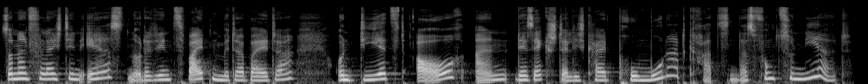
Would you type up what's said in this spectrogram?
sondern vielleicht den ersten oder den zweiten Mitarbeiter und die jetzt auch an der Sechsstelligkeit pro Monat kratzen. Das funktioniert.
